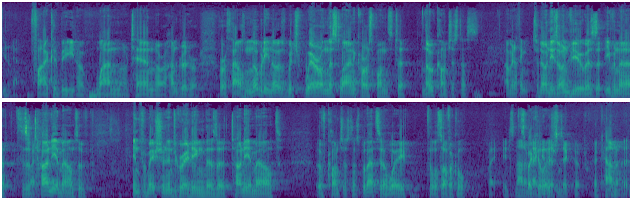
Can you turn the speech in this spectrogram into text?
you know, yeah. phi could be you know one or ten or a hundred or or a thousand. Nobody knows which where on this line corresponds to no consciousness. I mean, I think Tononi's own view is that even a, if there's a right. tiny amount of information integrating, there's a tiny amount of consciousness. But that's in a way philosophical. Right. It's not a mechanistic account of it.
